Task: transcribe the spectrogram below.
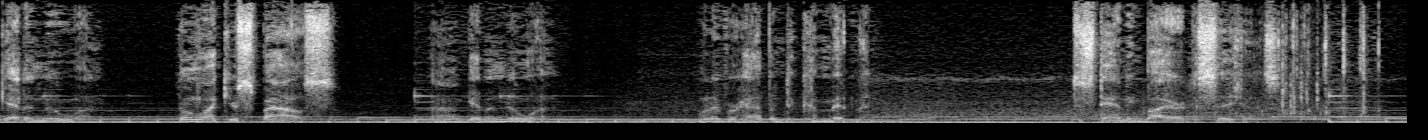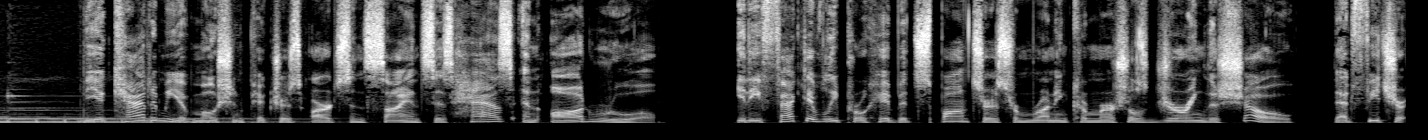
Get a new one. Don't like your spouse? I'll get a new one. Whatever happened to commitment? To standing by our decisions? The Academy of Motion Pictures Arts and Sciences has an odd rule. It effectively prohibits sponsors from running commercials during the show that feature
